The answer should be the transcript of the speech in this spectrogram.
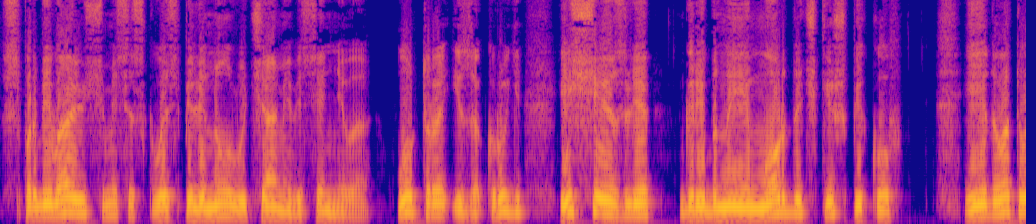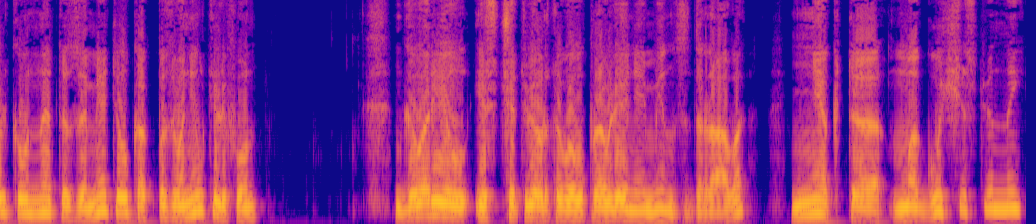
с пробивающимися сквозь пелену лучами весеннего утра из округи исчезли грибные мордочки шпиков. И едва только он это заметил, как позвонил телефон. Говорил из четвертого управления Минздрава некто могущественный,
